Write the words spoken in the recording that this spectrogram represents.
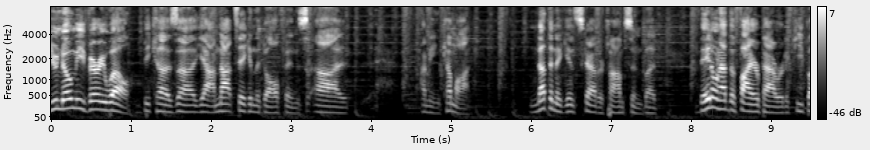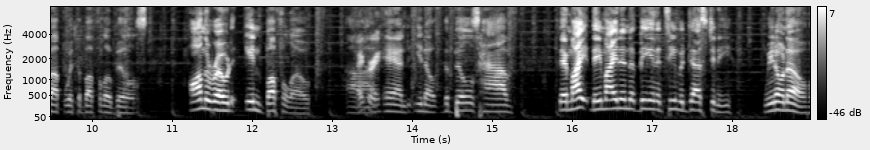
you know me very well because, uh, yeah, I'm not taking the Dolphins. Uh, I mean, come on. Nothing against Skylar Thompson, but they don't have the firepower to keep up with the Buffalo Bills on the road in Buffalo. Uh, I agree. And you know, the Bills have they might they might end up being a team of destiny. We don't know,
